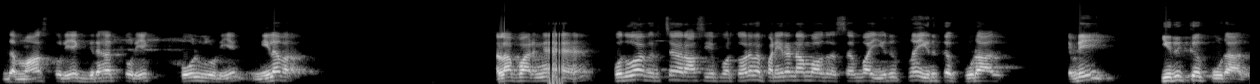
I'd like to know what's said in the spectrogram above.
இந்த மாசத்துடைய கிரகத்துடைய கோள்களுடைய நிலவரம். நல்லா பாருங்க. பொதுவா விருச்சக ராசியை பொறுத்தவரை இப்ப பன்னிரெண்டாம் பாவத்துல செவ்வாய் இருக்குன்னா இருக்கக்கூடாது. எப்படி? இருக்கக்கூடாது.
